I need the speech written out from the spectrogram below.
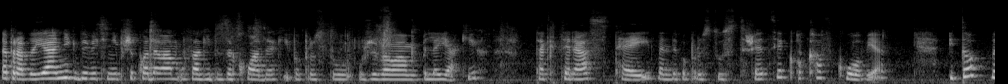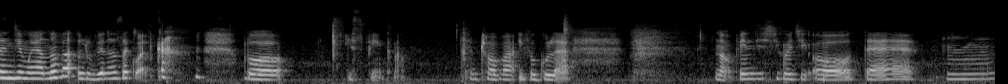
Naprawdę, ja nigdy, wiecie, nie przykładałam uwagi do zakładek i po prostu używałam byle jakich. Tak teraz tej będę po prostu strzec jak oka w głowie. I to będzie moja nowa ulubiona zakładka, bo jest piękna, tęczowa i w ogóle. No, więc jeśli chodzi o te mm,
